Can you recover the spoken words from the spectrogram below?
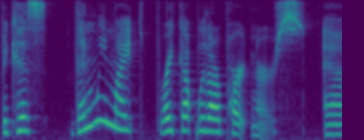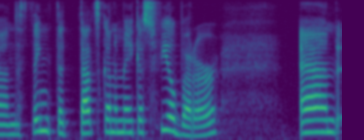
Because then we might break up with our partners and think that that's going to make us feel better. And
